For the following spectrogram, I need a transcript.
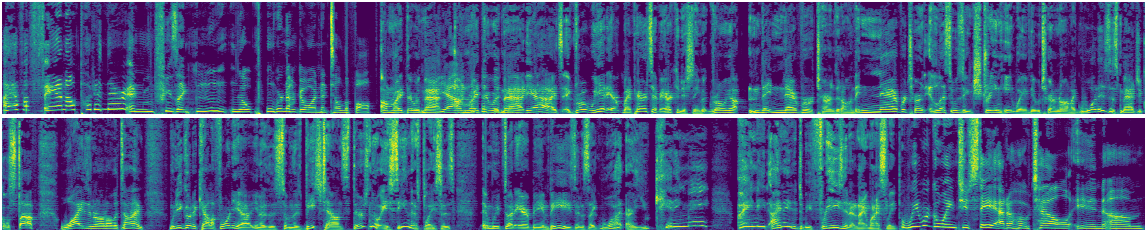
I have a fan I'll put in there. And she's like, "Mm, nope, we're not going until the fall. I'm right there with Matt. Yeah. I'm right there with Matt. Yeah, it's it grow, we had air, my parents have air conditioning, but growing up, they never turned it on. They never turned unless it was an extreme heat wave. They would turn it on. Like, what is this magical stuff? Why isn't it on all the time? When you go to California, you know, there's some of those beach towns. There's no AC in those places, and we've done Airbnbs, and it's like, what? Are you kidding me? I need I need it to be freezing at night when I sleep. We were going to stay at a hotel in um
